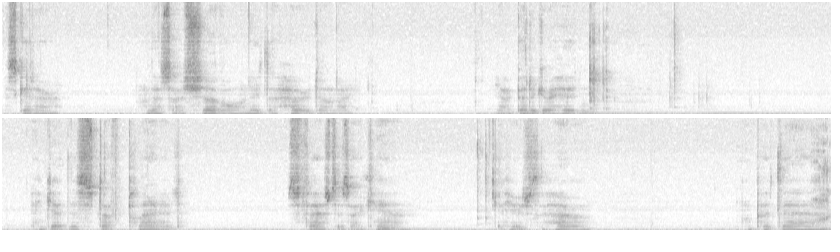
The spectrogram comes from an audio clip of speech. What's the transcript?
Let's get our, oh, that's our shovel. I need the hoe, don't I? Yeah, I better go ahead and, and get this stuff planted as fast as I can. Okay, here's the hoe. I'll put that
